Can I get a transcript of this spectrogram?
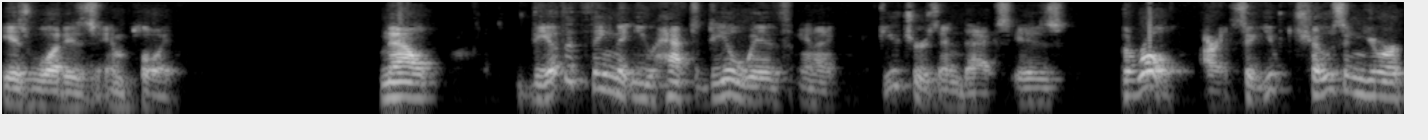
is what is employed. Now, the other thing that you have to deal with in a futures index is the roll. All right, so you've chosen your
